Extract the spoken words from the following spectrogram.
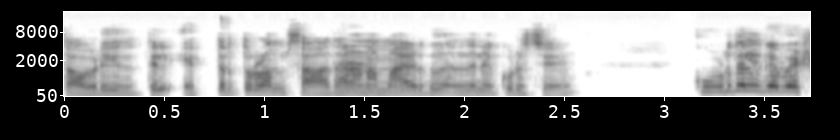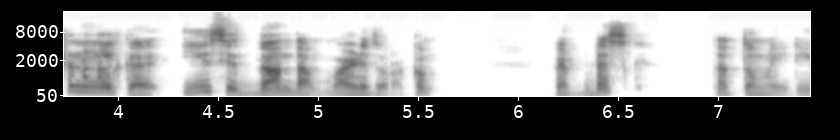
സൗരയൂഥത്തിൽ എത്രത്തോളം സാധാരണമായിരുന്നു എന്നതിനെക്കുറിച്ച് കൂടുതൽ ഗവേഷണങ്ങൾക്ക് ഈ സിദ്ധാന്തം വഴി തുറക്കും വെബ് ഡെസ്ക് തത്വമൈ ടി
